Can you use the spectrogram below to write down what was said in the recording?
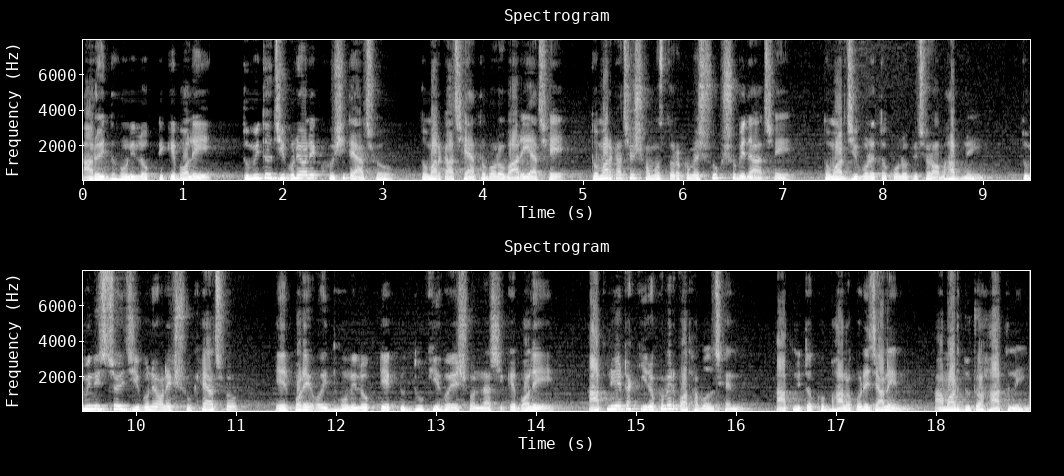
আর ওই ধনী লোকটিকে বলে তুমি তো জীবনে অনেক খুশিতে আছো। তোমার কাছে এত বড় বাড়ি আছে, তোমার কাছে সমস্ত রকমের সুখ সুবিধা আছে। তোমার জীবনে তো কোনো কিছুর অভাব নেই। তুমি নিশ্চয়ই জীবনে অনেক সুখে আছো। এরপরে ওই ধনী লোকটি একটু দুঃখী হয়ে সন্ন্যাসীকে বলে, আপনি এটা কি রকমের কথা বলছেন? আপনি তো খুব ভালো করে জানেন, আমার দুটো হাত নেই,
